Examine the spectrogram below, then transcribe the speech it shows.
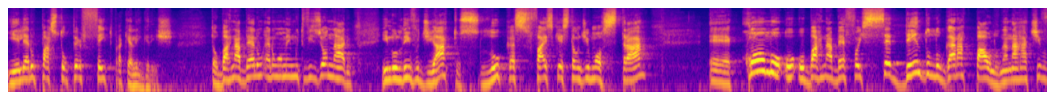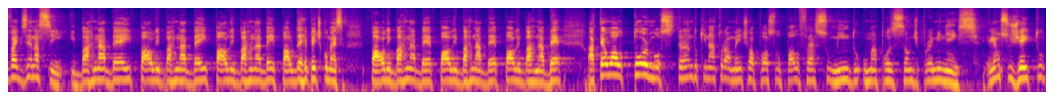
E ele era o pastor perfeito para aquela igreja. Então, Barnabé era um homem muito visionário. E no livro de Atos, Lucas faz questão de mostrar é, como o, o, Barnabé foi cedendo lugar a Paulo. Na narrativa vai dizendo assim: e Barnabé e Paulo, e Barnabé e Paulo, e Barnabé e Paulo. De repente começa Paulo e Barnabé, Paulo e Barnabé, Paulo e Barnabé. Até o autor mostrando que naturalmente o apóstolo Paulo foi assumindo uma posição de proeminência. Ele é um sujeito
